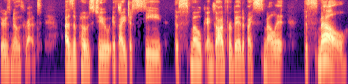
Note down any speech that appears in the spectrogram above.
there's no threat. As opposed to if I just see the smoke and God forbid if I smell it, the smell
